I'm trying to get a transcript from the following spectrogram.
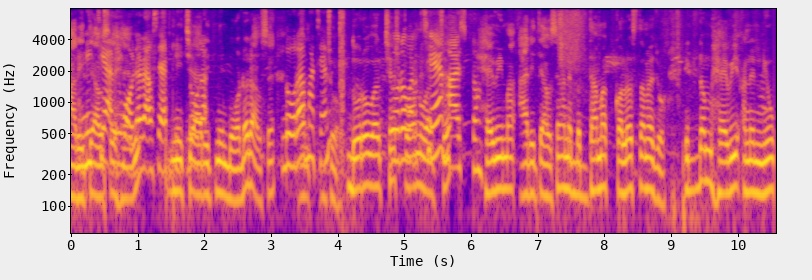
આ રીતે આવશે. નીચે આ રીતની બોર્ડર આવશે. દોરામાં છે જો દોરો વર્ક છે સ્ટોન વર્ક છે હેવીમાં આ રીતે આવશે અને બધામાં કલર્સ તમે જો એકદમ હેવી અને ન્યૂ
